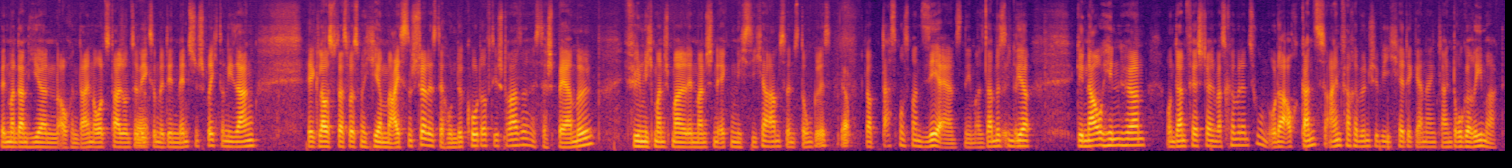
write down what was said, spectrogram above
wenn man dann hier in, auch in deinem Ortsteil unterwegs ja. und mit den Menschen spricht und die sagen, hey Klaus, das, was mich hier am meisten stört, ist der Hundekot auf die Straße, ist der Sperrmüll. Ich fühle mich manchmal in manchen Ecken nicht sicher abends, wenn es dunkel ist. Ja. Ich glaube, das muss man sehr ernst nehmen. Also da müssen Richtig. wir genau hinhören und dann feststellen, was können wir denn tun? Oder auch ganz einfache Wünsche, wie ich hätte gerne einen kleinen Drogeriemarkt.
